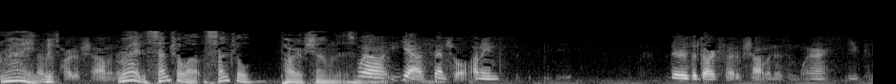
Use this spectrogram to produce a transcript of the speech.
Right. Which, part of shamanism. right. A central uh, central part of shamanism. Well, yeah, central. I mean, there is a dark side of shamanism where you can,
